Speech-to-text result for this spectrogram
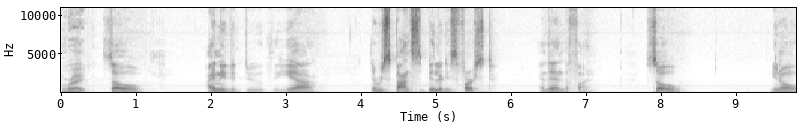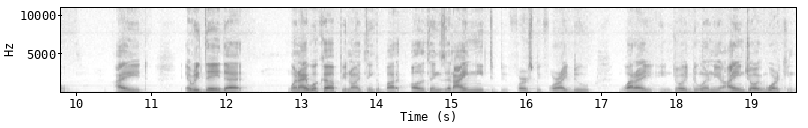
Right. So I need to do the uh, the responsibilities first, and then the fun. So, you know, I every day that when I wake up, you know, I think about all the things that I need to do first before I do what I enjoy doing. You know, I enjoy working.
